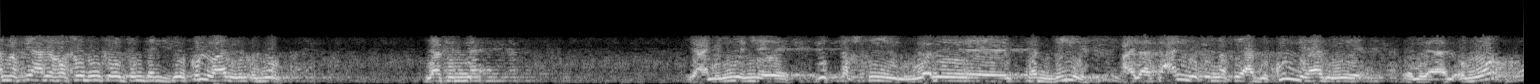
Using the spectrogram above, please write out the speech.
النصيحة للرسول يمكن أن تندرج فيه كل هذه الأمور. لكن يعني للتفصيل وللتنبيه على تعلق النصيحة بكل هذه الأمور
